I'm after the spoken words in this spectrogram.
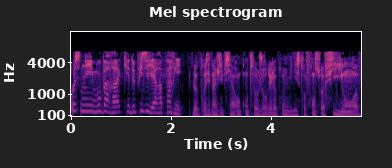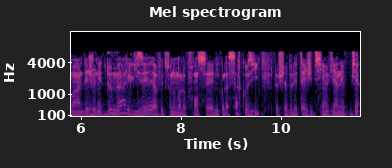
Hosni Moubarak est depuis hier à Paris. Le président égyptien a rencontré aujourd'hui le Premier ministre François Fillon avant un déjeuner demain à l'Elysée avec son homologue français Nicolas Sarkozy. Le chef de l'État égyptien vient, vient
